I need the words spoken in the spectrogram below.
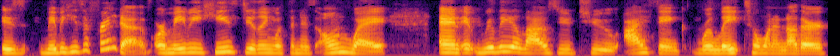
is maybe he's afraid of or maybe he's dealing with in his own way. And it really allows you to i think relate to one another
